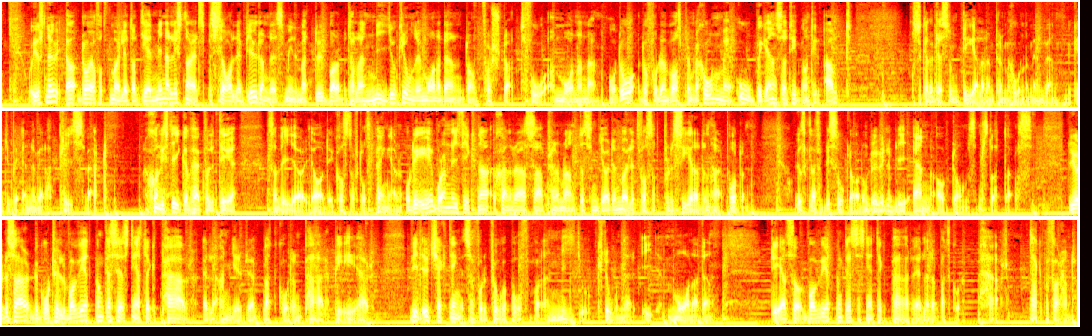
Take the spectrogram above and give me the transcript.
Och just nu, ja, då har jag fått möjlighet att ge mina lyssnare ett specialerbjudande som innebär att du bara betalar 9 kronor i månaden de första två månaderna. Och då, då får du en basprenumeration med obegränsad tillgång till allt. Och så kan du dessutom dela den prenumerationen med en vän, vilket ju blir ännu mer prisvärt. Journalistik av hög kvalitet som vi gör, ja det kostar förstås pengar. Och det är våra nyfikna, generösa prenumeranter som gör det möjligt för oss att producera den här podden. Jag skulle därför bli så glad om du ville bli en av dem som stöttar oss. Du gör det så här, du går till vadvet.se per eller anger rabattkoden PER, PER. Vid utcheckning så får du prova på för bara 9 kronor i månaden. Det är alltså vadvet.se per eller rabattkod PER. Tack på förhand.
